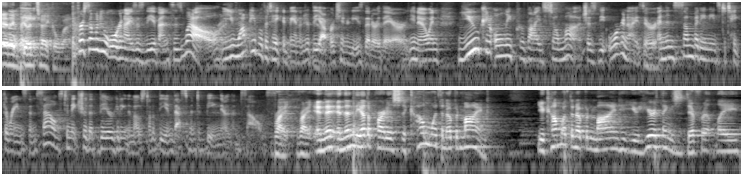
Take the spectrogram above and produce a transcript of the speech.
and a good takeaway. For someone who organizes the events as well, right. you want people to take advantage of the opportunities that are there, you know, and you can only provide so much as the organizer, and then somebody needs to take the reins themselves to make sure that they're getting the most out of the investment of being there themselves. Right, right. And then, and then the other part is to come with an open mind. You come with an open mind, you hear things differently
